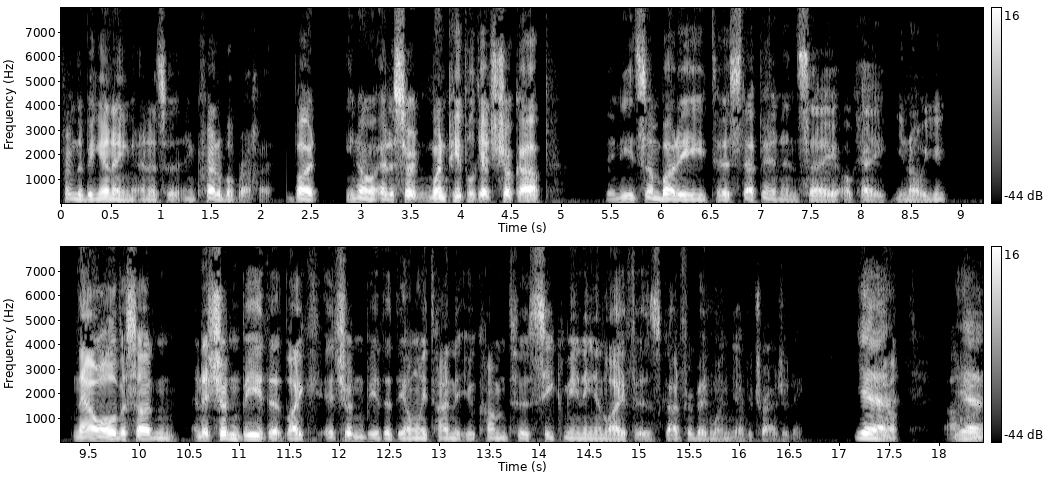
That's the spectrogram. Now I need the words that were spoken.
from the beginning, and it's an incredible bracha. But you know, at a certain when people get shook up, they need somebody to step in and say, okay, you know, you now all of a sudden, and it shouldn't be that like it shouldn't be that the only time that you come to seek meaning in life is, God forbid, when you have a tragedy. you yeah. know? Um, Yeah.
